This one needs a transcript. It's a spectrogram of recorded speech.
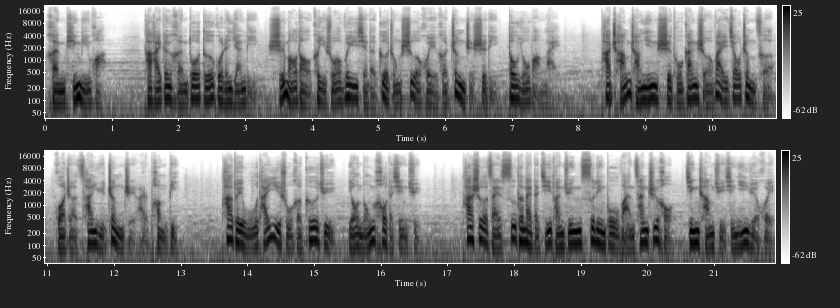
很平民化。他还跟很多德国人眼里时髦到可以说危险的各种社会和政治势力都有往来。他常常因试图干涉外交政策或者参与政治而碰壁。他对舞台艺术和歌剧有浓厚的兴趣。他设在斯特奈的集团军司令部晚餐之后，经常举行音乐会。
